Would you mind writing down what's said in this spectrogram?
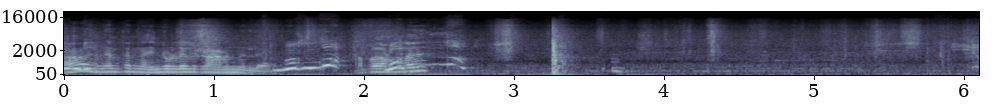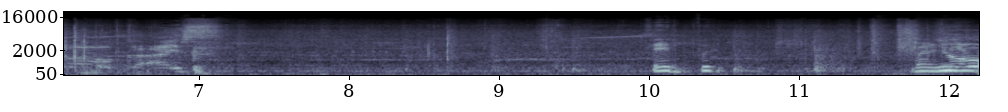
ആ, ഇങ്ങനെ തന്നെ. അതിന്റെ ഉള്ളിൽ കാണുന്നില്ലേ. അപ്പൊ നമ്മൾ. ചെരുപ്പ്. വെള്ളം. Yo,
